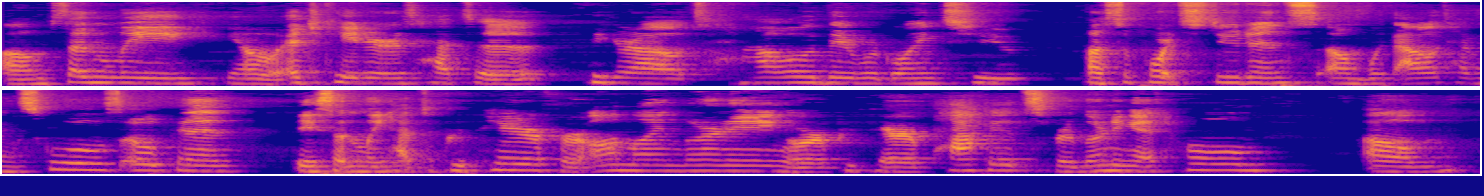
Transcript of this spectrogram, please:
Um, suddenly, you know, educators had to figure out how they were going to uh, support students um, without having schools open they suddenly had to prepare for online learning or prepare packets for learning at home. Um,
